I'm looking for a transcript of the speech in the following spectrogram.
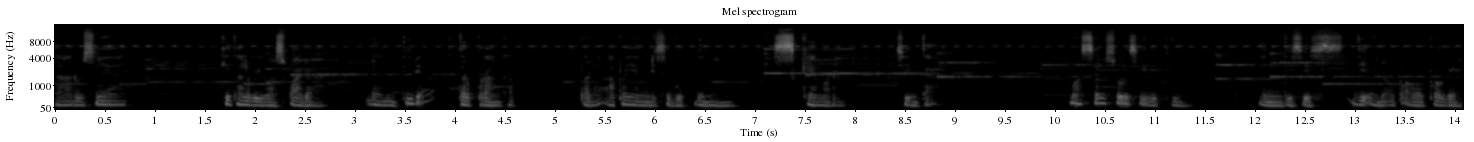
Seharusnya kita lebih waspada dan tidak terperangkap pada apa yang disebut dengan scammer cinta. Master Solusi with. And this is the end of our program.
